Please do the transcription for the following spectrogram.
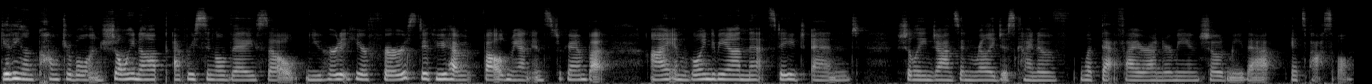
getting uncomfortable and showing up every single day. So you heard it here first if you haven't followed me on Instagram, but I am going to be on that stage and Chalene Johnson really just kind of lit that fire under me and showed me that it's possible.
